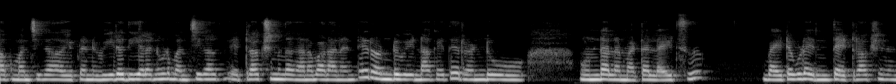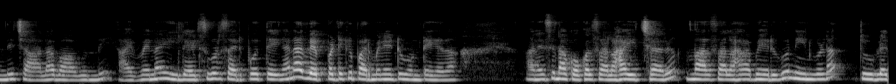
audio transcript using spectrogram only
మాకు మంచిగా ఎప్పుడైనా వీడియో తీయాలని కూడా మంచిగా అట్రాక్షన్గా కనబడాలంటే రెండు నాకైతే రెండు ఉండాలన్నమాట లైట్స్. బయట కూడా ఎంత అట్రాక్షన్ ఉంది చాలా బాగుంది. అవైనా ఈ లైట్స్ కూడా సరిపోతాయి కానీ అవి ఎప్పటికీ పర్మనెంట్గా ఉంటాయి కదా అనేసి నాకు ఒకరు సలహా ఇచ్చారు. నా సలహా మేరకు నేను కూడా ట్యూబ్ లైట్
